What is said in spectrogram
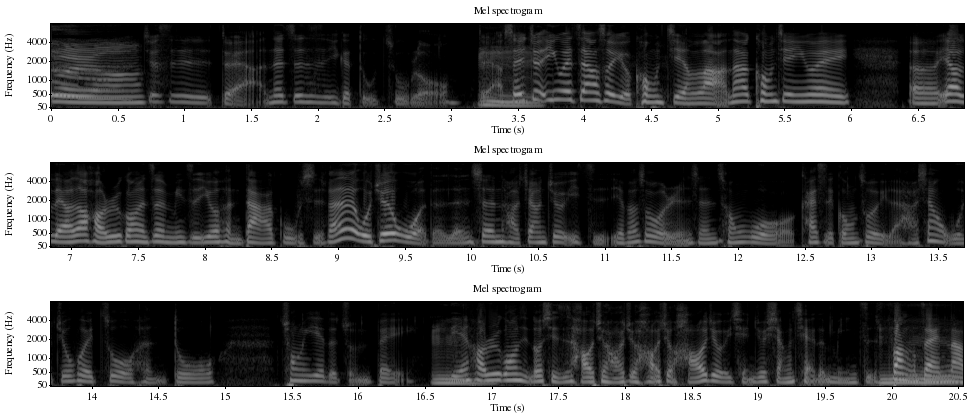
对啊，就是对啊，那这是一个赌注喽，对啊，嗯、所以就因为这样说有空间啦。那空间因为呃要聊到好日光的这个名字有很大的故事，反正我觉得我的人生好像就一直，也不要说我人生，从我开始工作以来，好像我就会做很多。创业的准备，连好日光景都其实好久好久好久好久以前就想起来的名字放在那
